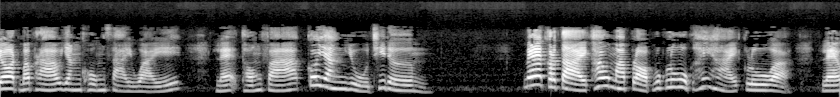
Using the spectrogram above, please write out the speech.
ยอดมะพร้าวยังคงสายไหว และท้องฟ้าก็ยังอยู่ที่เดิม แม่กระต่ายเข้ามาปลอบลูกๆให้หายกลัว แล้ว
